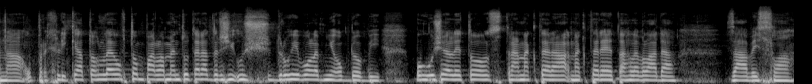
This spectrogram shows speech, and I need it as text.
na uprchlíky a tohle ho v tom parlamentu teda drží už druhý volební období. Bohužel je to strana, která, na které je tahle vláda závislá.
